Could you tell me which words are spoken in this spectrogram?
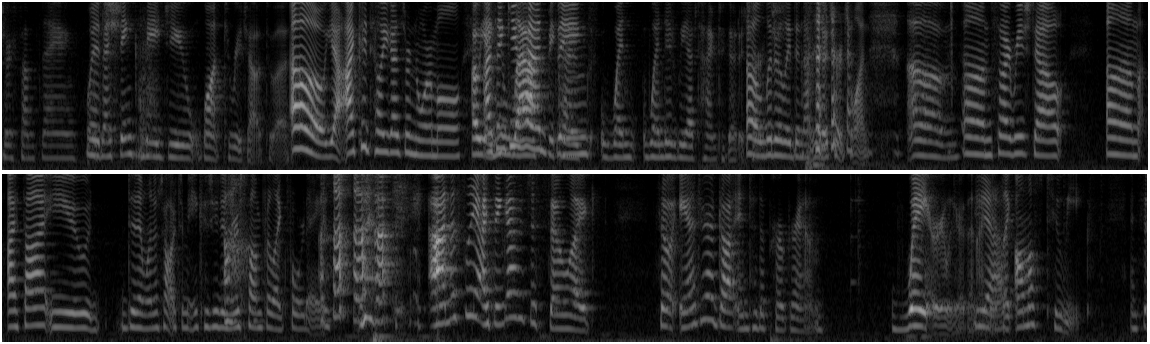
church or something, which, I think made you want to reach out to us. Oh yeah, I could tell you guys were normal. Oh yeah, I think you, you, laughed had because things. when when did we have time to go to church? Oh, literally did not go to church once. Um, Um, so I reached out. Um, I thought you didn't want to talk to me because you didn't respond for like four days. honestly, I think I was just so like, so Andrea got into the program way earlier than I Yeah. did, like almost two weeks. And so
